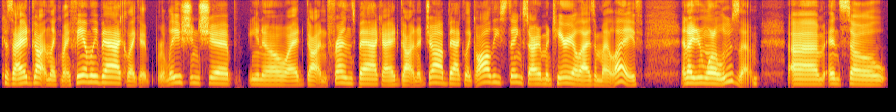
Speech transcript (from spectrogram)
because I had gotten like my family back, like a relationship, you know, I had gotten friends back, I had gotten a job back, like all these things started in my life, and I didn't want to lose them. Um, and so,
